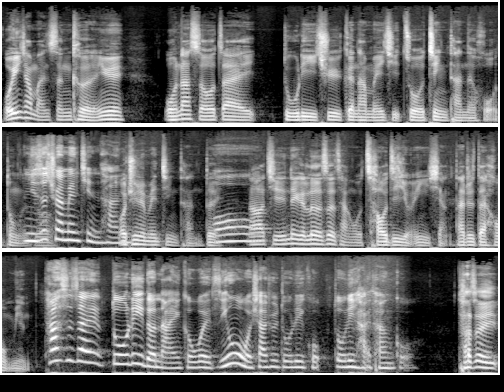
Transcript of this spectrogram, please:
我印象蛮深刻的，因为我那时候在独立去跟他们一起做净滩的活动的你是去那边进滩我？去那边净滩，对。哦然后其实那个垃圾场我超级有印象，它就在后面，它是在都立的哪一个位置？因为我下去都立过，都立海滩过。它在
